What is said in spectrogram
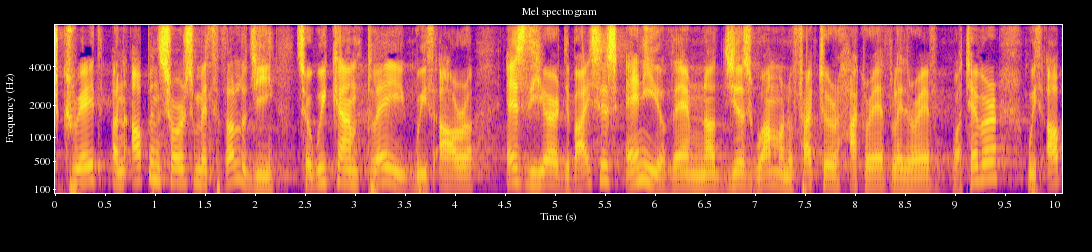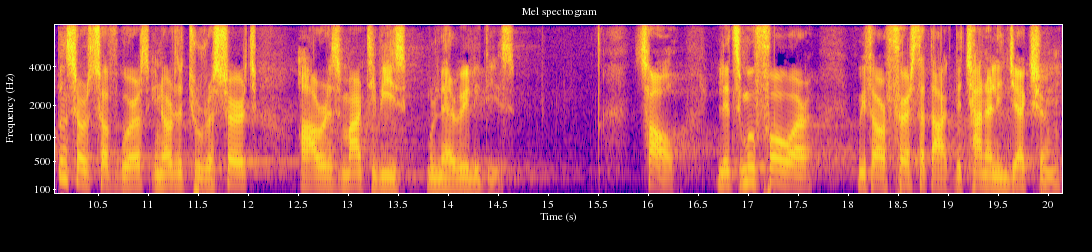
to create an open source methodology so we can play with our SDR devices, any of them, not just one manufacturer, HackerF, BladerF, whatever, with open source softwares in order to research our smart TV's vulnerabilities. So, let's move forward with our first attack, the channel injection.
